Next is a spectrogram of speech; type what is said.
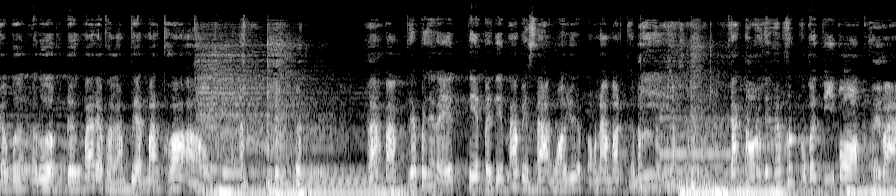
กระเบื้องกระรวกเดินมาแต่ผักกันเปื่อนมัดข้อเอาลำบากจะเป็นยังไงเตียนไปเตียนมาไปสร้างหัวอยู่ของหน้ามัดกับมี่ จักเอาเป็นคนปกติบอกไปว่า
